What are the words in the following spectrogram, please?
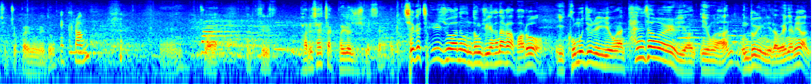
저쪽 발목에도. 네, 그럼. 네, 좋아요. 그 발을 살짝 벌려주시겠어요? 오케이. 제가 제일 좋아하는 운동 중에 하나가 바로 이 고무줄을 이용한 탄성을 이용- 이용한 운동입니다. 왜냐면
